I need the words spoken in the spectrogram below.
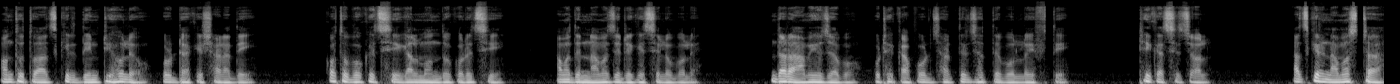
অন্তত আজকের দিনটি হলেও ওর ডাকে সাড়া দেই। কত বকেছি, গালমন্দ করেছি। আমাদের নামাজে ডেকেছিল বলে। দাঁড়া, আমিও যাব। উঠে কাপড় ঝাড়তে ঝাড়তে বলল, ইফতি, ঠিক আছে, চল। আজকের নামাজটা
